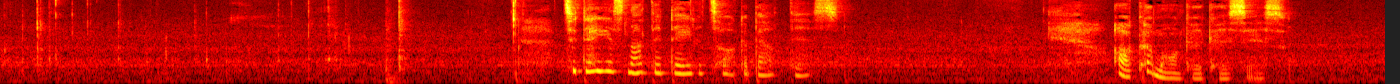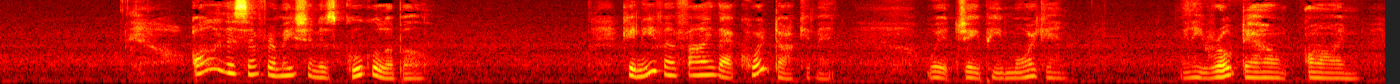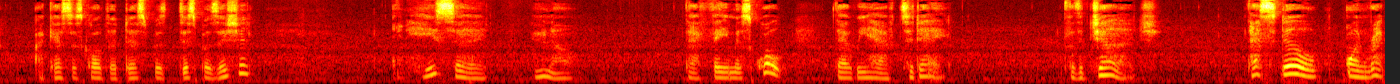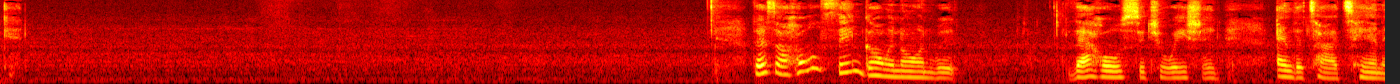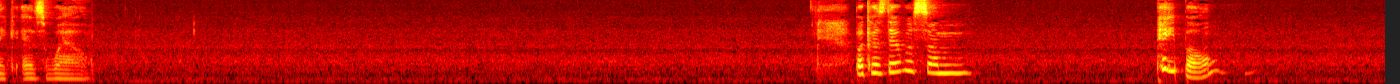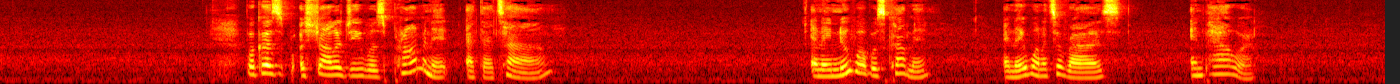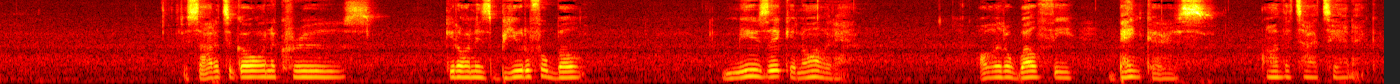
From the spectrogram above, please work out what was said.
Today is not the day to talk about this. Oh, come on, good, good sis. All of this information is Googleable can even find that court document with J.P. Morgan. And he wrote down on, I guess it's called the disp- disposition. And he said, you know, that famous quote that we have today for the judge. That's still on record. There's a whole thing going on with that whole situation and the Titanic as well. Because there were some people, because astrology was prominent at that time, and they knew what was coming and they wanted to rise in power. Decided to go on a cruise, get on this beautiful boat, music and all of that. All of the wealthy bankers on the Titanic.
